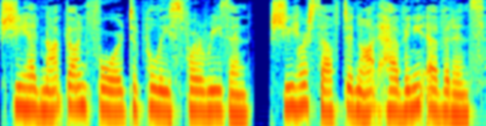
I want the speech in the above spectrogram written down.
She had not gone forward to police for a reason, she herself did not have any evidence,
